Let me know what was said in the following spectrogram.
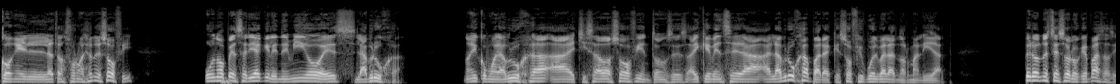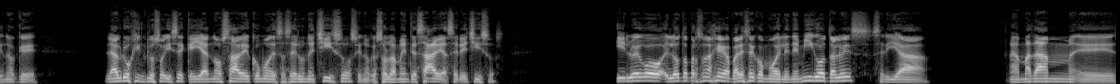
con la transformación de Sophie, uno pensaría que el enemigo es la bruja, ¿no? Y como la bruja ha hechizado a Sophie, entonces hay que vencer a, la bruja para que Sophie vuelva a la normalidad. Pero no es eso lo que pasa, sino que la bruja incluso dice que ella no sabe cómo deshacer un hechizo, sino que solamente sabe hacer hechizos. Y luego el otro personaje que aparece como el enemigo, tal vez, sería a Madame eh,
